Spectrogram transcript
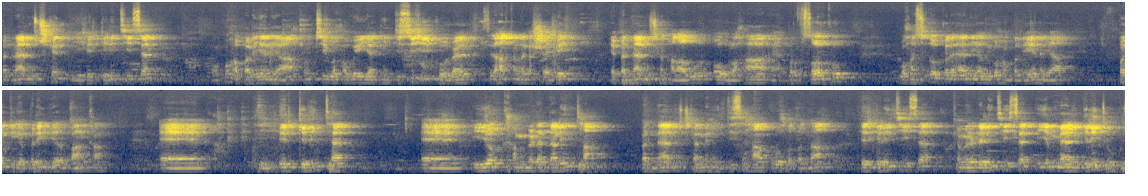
barnaamijkan iyo hirgelintiisa waan ku habalyanayaa runtii waxa weeyaan hindisihii koowaad sida halkan laga sheegay ee barnaamijkan hal oo uu lahaa profesorku. Waxaan sidoo kale aada iyo aada ugu hambalyeynayaa bangiga premier banka hirgelinta iyo kamidho dhalinta barnaamijka ama hindisaha quruxda badnaa. Hirgelintiisa kamidho dhalintiisa iyo maalgelinta uu ku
